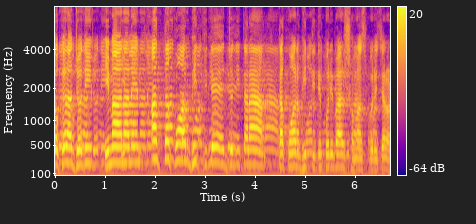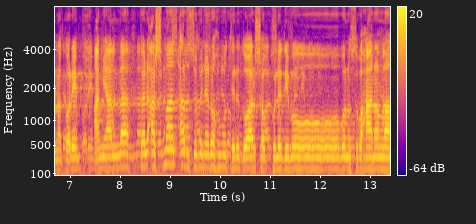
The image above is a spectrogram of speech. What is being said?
লোকেরা যদি ঈমান আনে। আর তাকওয়ার ভিত্তিতে যদি তারা তাকওয়ার ভিত্তিতে পরিবার, সমাজ পরিচালনা করে, আমি আল্লাহ তাহলে আসমান আর জমিনের রহমতের দোয়ার সব খুলে দেব। বলুন সুবহানাল্লাহ।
